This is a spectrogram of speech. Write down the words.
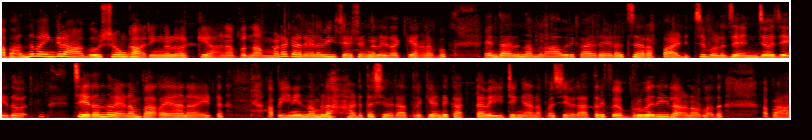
അപ്പോൾ അന്ന് ഭയങ്കര ആഘോഷവും കാര്യങ്ങളും ഒക്കെയാണ്. അപ്പം നമ്മുടെ കരയുടെ വിശേഷങ്ങൾ ഇതൊക്കെയാണ്. അപ്പം എന്തായാലും നമ്മൾ ആ ഒരു കരയുടെ ചെറുപ്പ് അടിച്ച് പൊളിച്ച് എൻജോയ് ചെയ്ത് ചെയ്തെന്ന് വേണം പറയാനായിട്ട്. അപ്പോൾ ഇനി നമ്മൾ അടുത്ത ശിവരാത്രിക്ക് വേണ്ടി കട്ട വെയിറ്റിംഗ് ആണ്. അപ്പോൾ ശിവരാത്രി ഫെബ്രുവരിയിലാണുള്ളത്. അപ്പോൾ ആ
